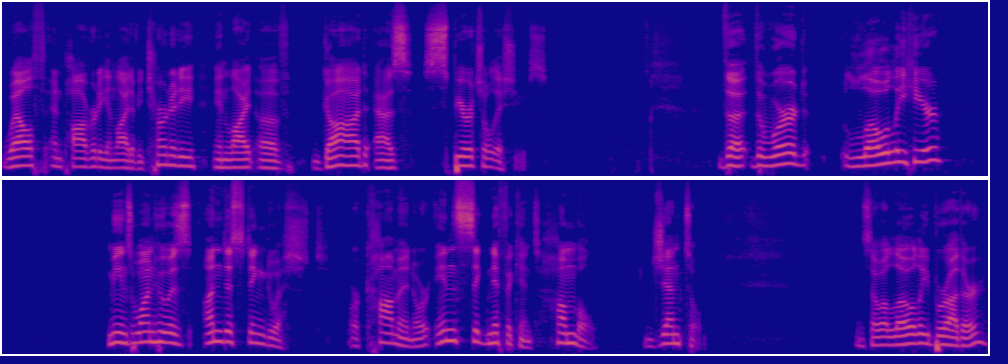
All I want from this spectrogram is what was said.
wealth and poverty in light of eternity, in light of God as spiritual issues. The, the word lowly here means one who is undistinguished or common or insignificant, humble, gentle. And so a lowly brother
